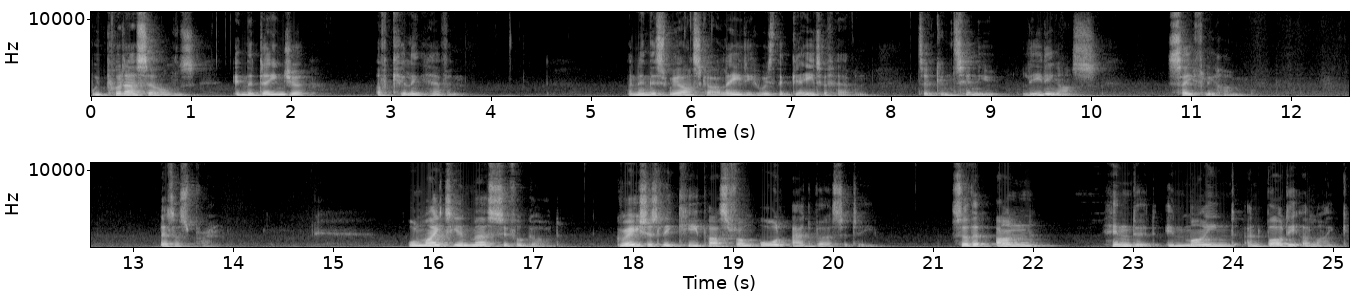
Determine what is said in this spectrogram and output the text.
we put ourselves in the danger of killing heaven. And in this, we ask Our Lady, who is the gate of heaven, to continue leading us safely home. Let us pray. Almighty and merciful God, graciously keep us from all adversity, so that unhindered in mind and body alike,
